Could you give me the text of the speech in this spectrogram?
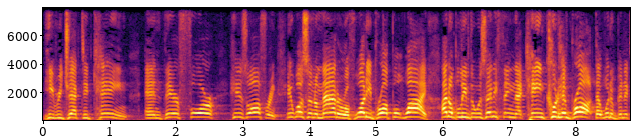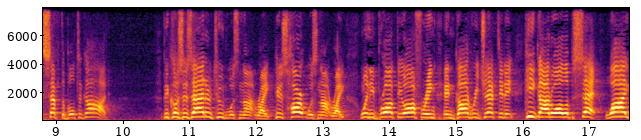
he rejected Cain and therefore his offering. It wasn't a matter of what he brought, but why. I don't believe there was anything that Cain could have brought that would have been acceptable to God because his attitude was not right. His heart was not right. When he brought the offering and God rejected it, he got all upset. Why?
